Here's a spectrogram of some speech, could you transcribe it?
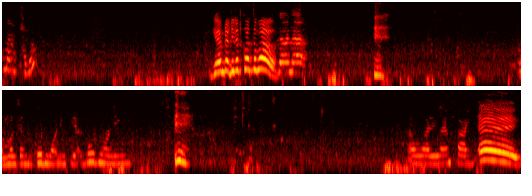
আমার খাব গেমটা ডিলিট করে দেবো না না আমি বলতাম good morning Priya good morning How are you? I'm fine. Hey!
